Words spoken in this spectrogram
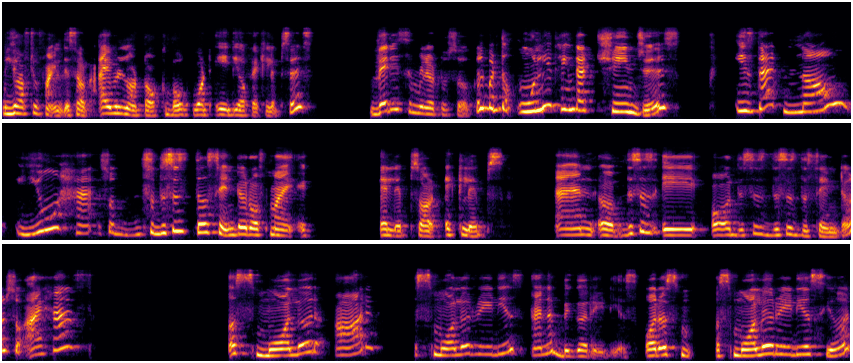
you have to find this out. I will not talk about what area of eclipse is. very similar to circle but the only thing that changes is that now you have so so this is the center of my ellipse or eclipse and uh, this is a or this is this is the center so i have a smaller r a smaller radius and a bigger radius or a, sm a smaller radius here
